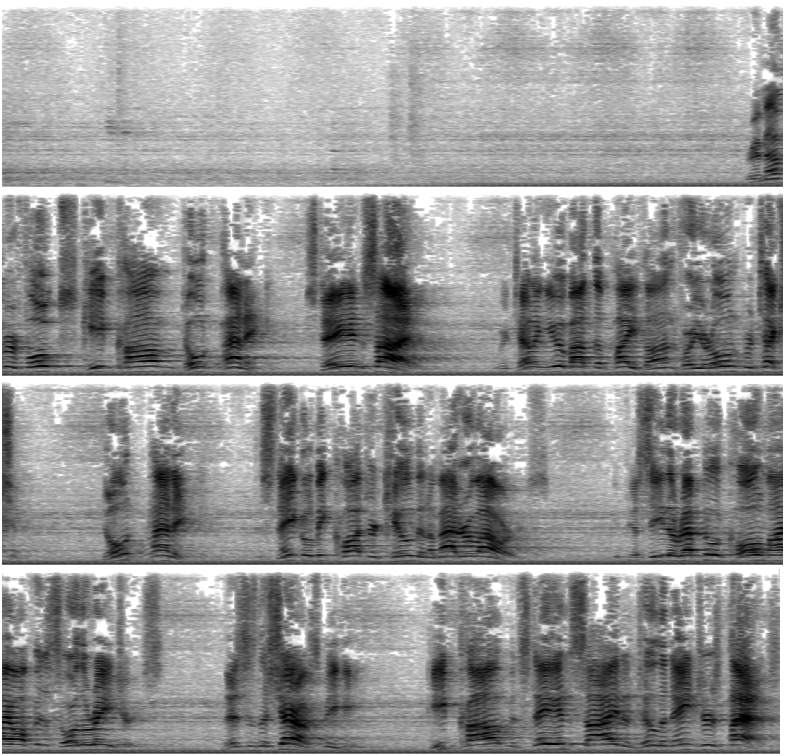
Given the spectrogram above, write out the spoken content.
Remember, folks, keep calm, don't panic. Stay inside. We're telling you about the python for your own protection. Don't panic. The snake will be caught or killed in a matter of hours. If you see the reptile, call my office or the rangers. This is the sheriff speaking. Keep calm and stay inside until the danger's past.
